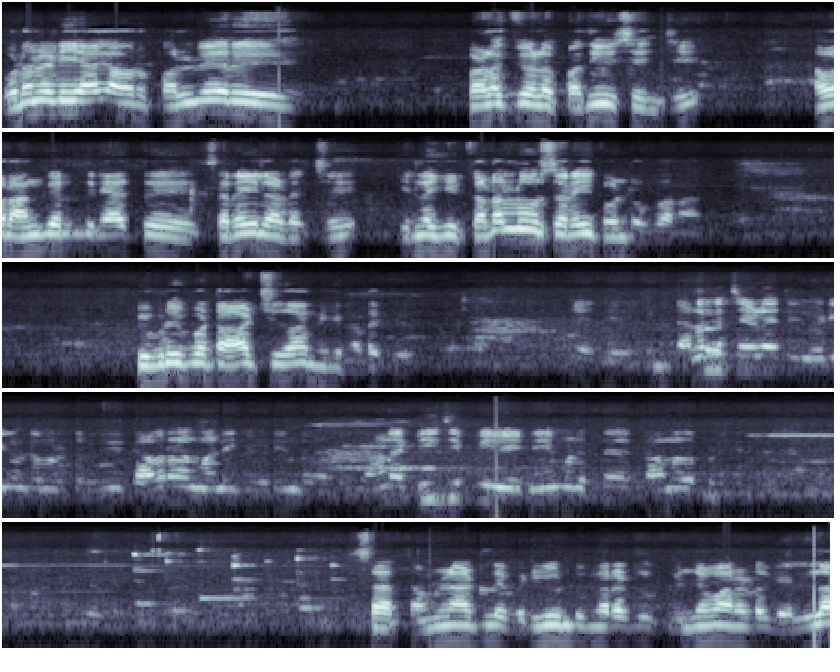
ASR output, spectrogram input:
உடனடியாக அவர் பல்வேறு வழக்குகளை பதிவு செஞ்சு அவர் அங்கேருந்து நேற்று சிறையில் அடைச்சு இன்னைக்கு கடலூர் சிறை கொண்டு போகிறாங்க இப்படிப்பட்ட ஆட்சி தான் இன்னைக்கு நடக்குது. தலைமைச் செயலகத்துக்கு வெடிகுண்டு மிரட்டுறது கவர்னர் மாணிக்கு வெடிகுண்டு ஆனால் டிஜிபி நியமனத்தை தாமதப்படுத்தி சார் தமிழ்நாட்டில் வெடிகுண்டு மிரட்டல் கொஞ்சமா நடக்கும் எல்லா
